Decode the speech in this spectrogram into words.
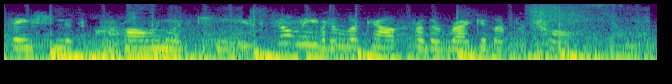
station is crawling with keys. You still need to look out for the regular patrol.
